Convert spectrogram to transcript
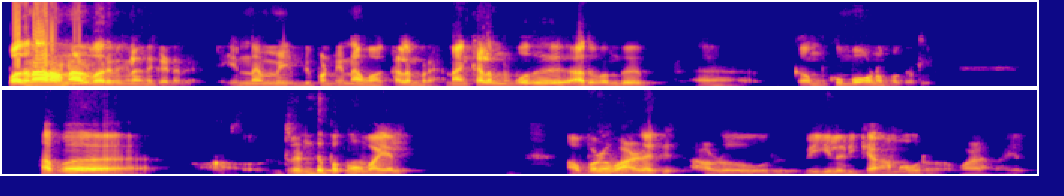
பதினாறாம் நாள் வருவீங்களான்னு கேட்டார் என்ன இப்படி பண்ணிட்டு நான் கிளம்புறேன். நான் கிளம்பும்போது அது வந்து கம் கும்பகோணம் பக்கத்தில். அப்போ ரெண்டு பக்கம் வயல். அவ்வளவு அழகு. அவ்வளோ ஒரு வெயில் அடிக்காமல் ஒரு வ- வயல்.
